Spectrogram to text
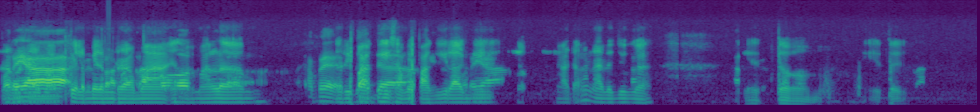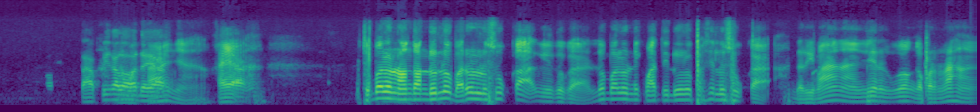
Korea, drama film-film drama yang sampai malam sampai dari pagi begadang, sampai pagi lagi. Korea. Ada kan ada juga. Gitu. Gitu. tapi kalau ada yang kayak coba lu nonton dulu baru lu suka gitu kan. Lu nikmati dulu pasti lu suka. Dari mana anjir? Gua nggak pernah.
